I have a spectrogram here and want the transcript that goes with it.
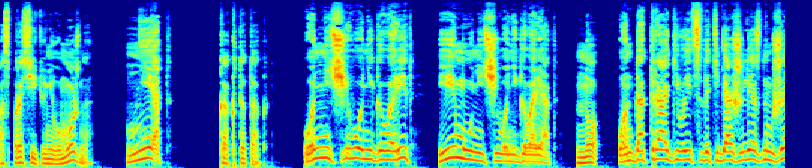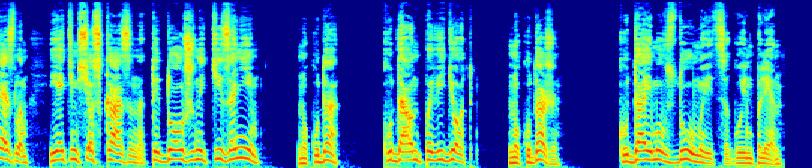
А спросить у него можно? Нет. Как-то так. Он ничего не говорит, и ему ничего не говорят. Но он дотрагивается до тебя железным жезлом, и этим все сказано. Ты должен идти за ним. Но куда? Куда он поведет? Но куда же? Куда ему вздумается, Гуинплен?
